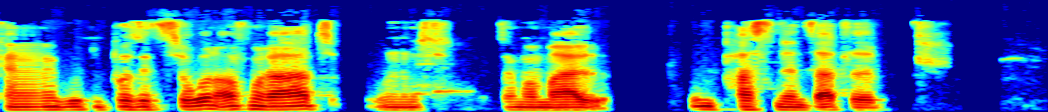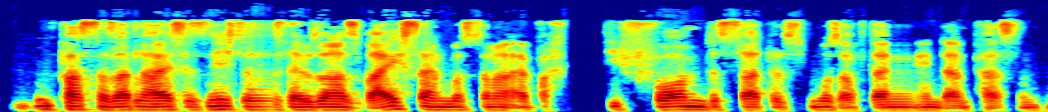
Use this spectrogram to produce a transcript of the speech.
keiner guten Position auf dem Rad und sagen wir mal unpassenden Sattel. Unpassender Sattel heißt jetzt nicht, dass der besonders weich sein muss, sondern einfach die Form des Sattels muss auf deinen Hintern passen.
